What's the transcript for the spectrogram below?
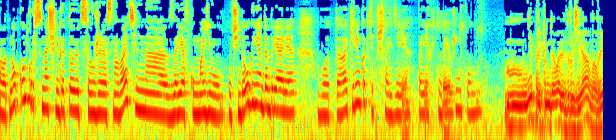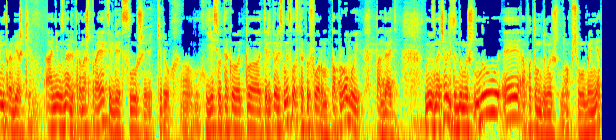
Вот. Но конкурсы начали готовиться уже основательно, заявку мою очень долго не одобряли. Вот. А Кирилл, как тебе пришла идея поехать туда, я уже не помню. Мне порекомендовали друзья во время пробежки. Они узнали про наш проект и говорят, слушай, Кирюх, э, есть вот такой вот по территории смыслов, такой форум, попробуй подать. Ну и вначале ты думаешь, ну, э, а потом думаешь, ну, а почему бы нет?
